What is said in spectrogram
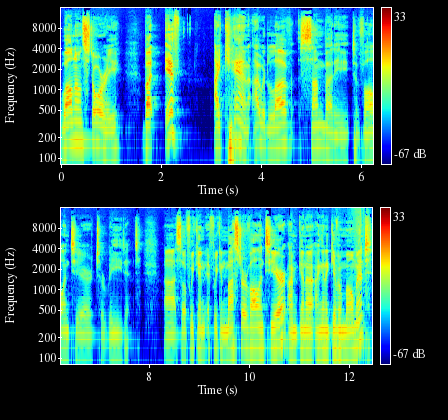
well known story. But if I can, I would love somebody to volunteer to read it. Uh, so if we can, if we can muster a volunteer, I'm gonna, I'm gonna give a moment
